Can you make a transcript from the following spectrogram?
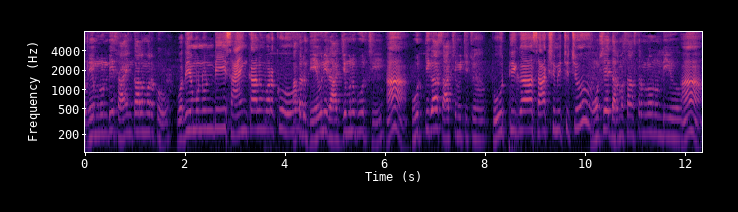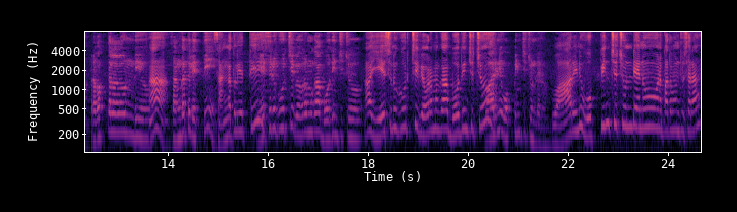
ఉదయం నుండి సాయంకాలం వరకు ఉదయం నుండి సాయంకాలం వరకు అతడు దేవుని రాజ్యమును గూర్చి ఆ పూర్తిగా సాక్ష్యమిచ్చుచు పూర్తిగా సాక్ష్యమిచ్చుచు మోషే ధర్మశాస్త్రంలో నుండి ఆ ప్రవక్తలలో నుండి ఆ సంగతులు ఎత్తి సంగతులు ఎత్తి యేసుని గూర్చి వివరముగా బోధించుచు ఆ యేసును గూర్చి వివరముగా బోధించుచు? వారిని ఒప్పించుచుండెను. వారిని ఒప్పించుచుండెను అనే పదం చూసారా?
